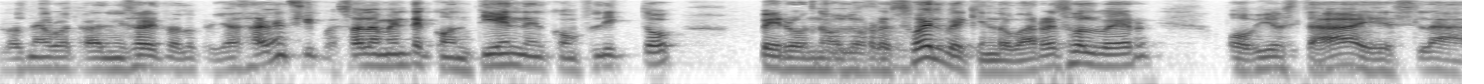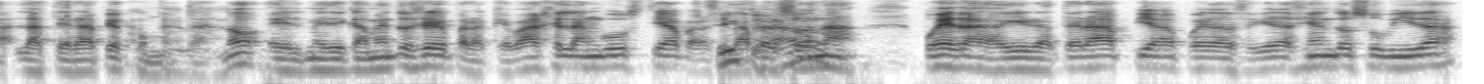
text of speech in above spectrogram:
los, neurotransmisores y todo lo que ya saben, sí, pues solamente contiene el conflicto, pero no lo resuelve. Quien lo va a resolver, obvio está, es la, la terapia como tal, ¿no? El medicamento sirve para que baje la angustia, para sí, que la claro. persona pueda ir a terapia, pueda seguir haciendo su vida,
